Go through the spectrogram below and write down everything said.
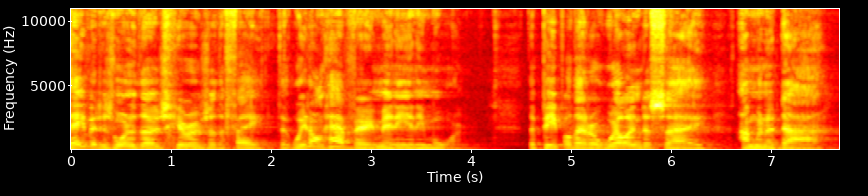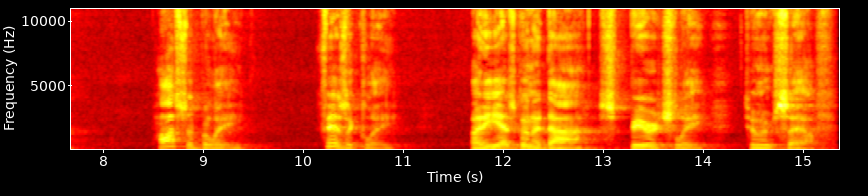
David is one of those heroes of the faith that we don't have very many anymore. The people that are willing to say, I'm going to die, possibly physically, but he is going to die spiritually to himself.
